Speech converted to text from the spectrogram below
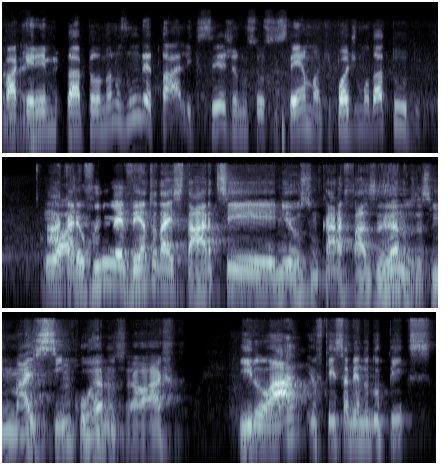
Para querer mudar pelo menos um detalhe que seja no seu sistema, que pode mudar tudo. Eu ah, cara, eu fui no evento da Starts, Nilson, cara, faz anos, assim, mais de cinco anos, eu acho. E lá eu fiquei sabendo do Pix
